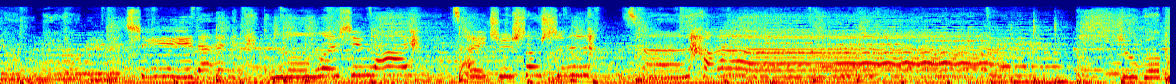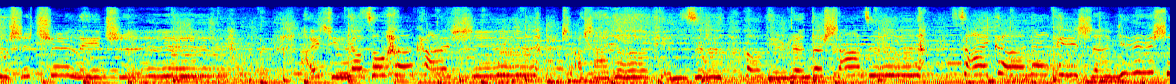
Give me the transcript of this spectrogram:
就没有别的期待。等梦完醒来，再去收拾残骸。如果不失去理智，爱情要从何开始？傻傻的骗子和骗人的傻子，才可能一生一世。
